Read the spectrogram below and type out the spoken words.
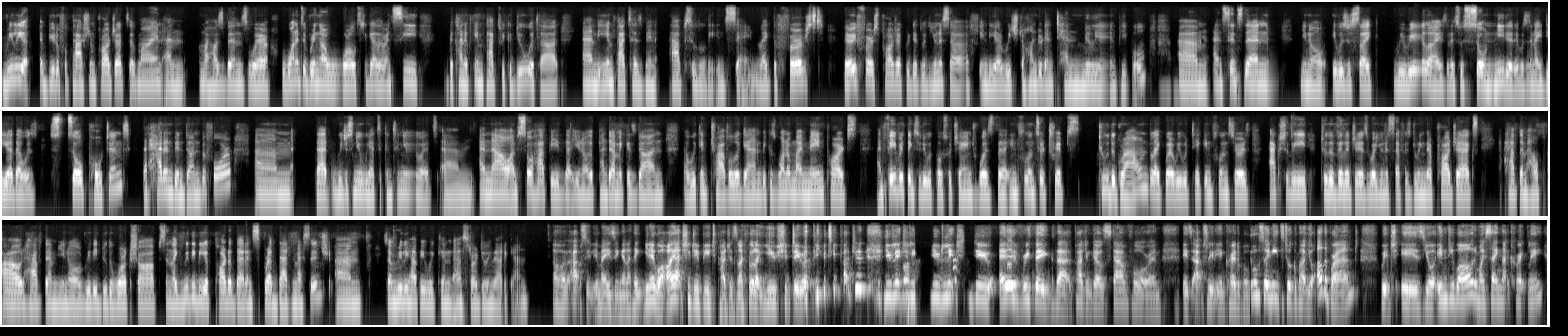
really a, a beautiful passion project of mine and my husband's where we wanted to bring our worlds together and see the kind of impact we could do with that. And the impact has been absolutely insane. Like the first very first project we did with unicef india reached 110 million people. Um, and since then you know it was just like we realized that this was so needed. It was an idea that was so potent that hadn't been done before um, that we just knew we had to continue it. Um, and now i'm so happy that you know the pandemic is done that we can travel again because one of my main parts and favorite things to do with post for change was the influencer trips to the ground like where we would take influencers actually to the villages where unicef is doing their projects have them help out have them you know really do the workshops and like really be a part of that and spread that message. Um, so I'm really happy we can uh, start doing that again. Oh, absolutely amazing. And I think, you know what? I actually do beauty pageants and I feel like you should do a beauty pageant. You literally oh. you literally do everything that pageant girls stand for and it's absolutely incredible you also need to talk about your other brand which is your Indie Wild am i saying that correctly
